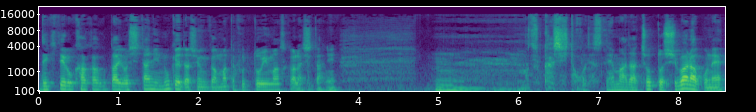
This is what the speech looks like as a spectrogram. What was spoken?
できてる価格帯を下に抜けた瞬間また吹っ飛びますから下に。うん。難しいとこですね。まだちょっとしばらくね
